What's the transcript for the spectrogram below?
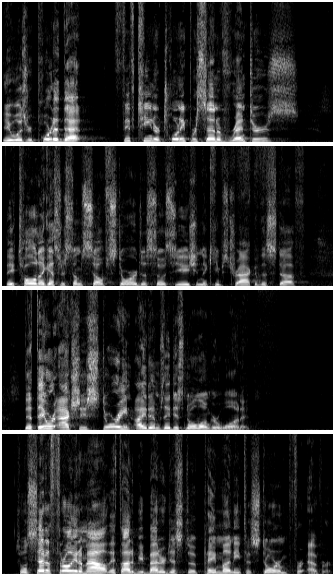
It was reported that 15 or 20% of renters, they told, I guess there's some self storage association that keeps track of this stuff, that they were actually storing items they just no longer wanted. So instead of throwing them out, they thought it'd be better just to pay money to store them forever.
